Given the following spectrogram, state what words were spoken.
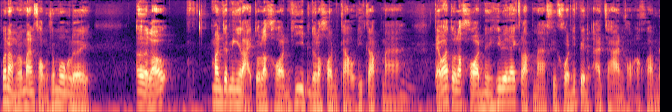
ตัวหนังมันประมาณสองชั่วโมงเลย เออแล้วมันจะมีหลายตัวละครที่เป็นตัวละครเก่าที่กลับมาอืมแต่ว่าตัวละครหนึ่งที่ไม่ได้กลับมา คือคนที่เป็นอาจารย์ของอควาแม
